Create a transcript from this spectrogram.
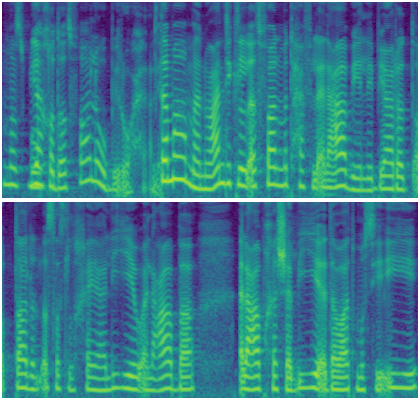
مزبوط. بياخد أطفاله وبيروح عليه. تماما. وعندك للأطفال متحف الألعاب اللي بيعرض أبطال القصص الخيالية وألعابها ألعاب خشبية أدوات موسيقية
